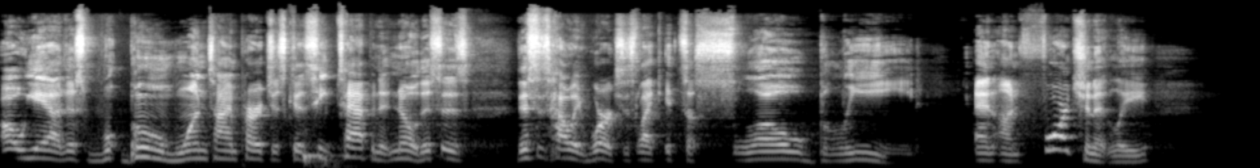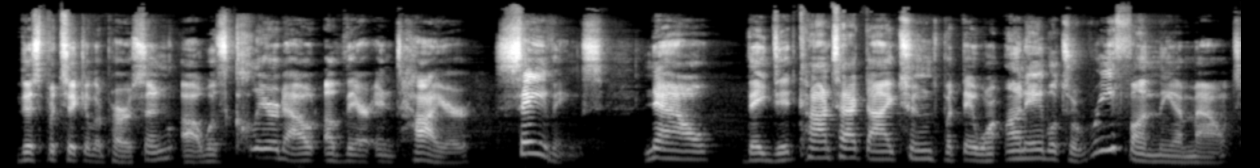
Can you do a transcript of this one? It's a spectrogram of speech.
oh yeah, this w- boom one time purchase cuz keep tapping it. No, this is this is how it works. It's like it's a slow bleed. And unfortunately, this particular person uh, was cleared out of their entire savings. Now, they did contact iTunes, but they were unable to refund the amount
